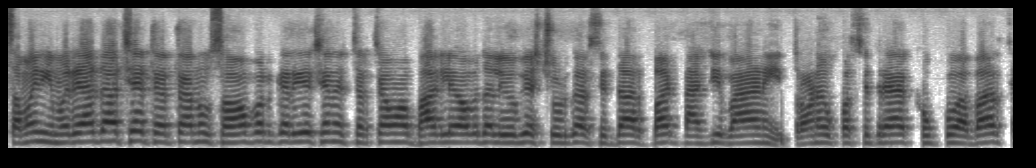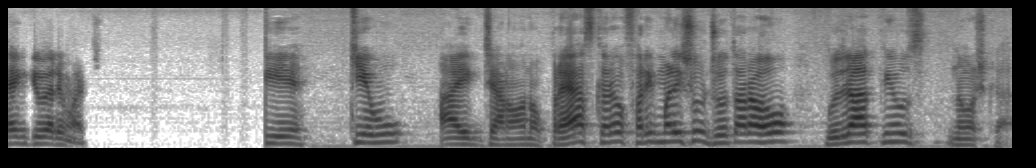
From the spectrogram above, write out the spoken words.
સમયની મર્યાદા છે, ચર્ચાનું સમાપન કરીએ છીએ અને ચર્ચામાં ભાગ લેવા બદલ યોગેશ ચુડકર, સિદ્ધાર્થ ભટ્ટ, નાગજી વાણી ત્રણે ઉપસ્થિત રહ્યા. ખૂબ ખૂબ આભાર. થેન્ક યુ વેરી મચ કેવું આ એક જાણવાનો પ્રયાસ કર્યો. ફરી મળીશું. જોતા રહો ગુજરાત ન્યૂઝ. નમસ્કાર.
